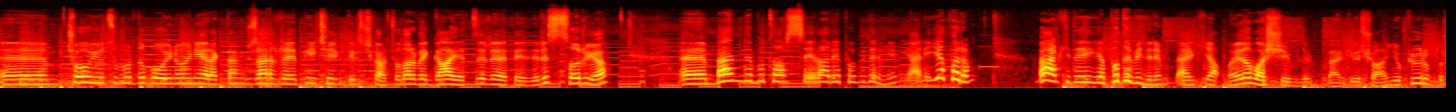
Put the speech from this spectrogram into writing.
Ee, çoğu YouTuber da bu oyunu oynayaraktan güzel RP içerikleri çıkartıyorlar ve gayet de RP'leri sarıyor. Ee, ben de bu tarz şeyler yapabilir miyim? Yani yaparım. Belki de yapabilirim. Belki yapmaya da başlayabilirim. Belki de şu an yapıyorumdur.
